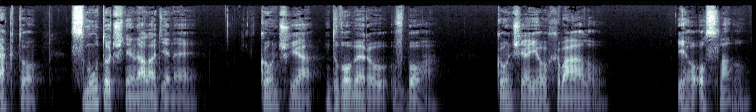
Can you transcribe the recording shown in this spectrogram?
takto smútočne naladené, končia dôverou v Boha. Končia jeho chválou, jeho oslavou.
